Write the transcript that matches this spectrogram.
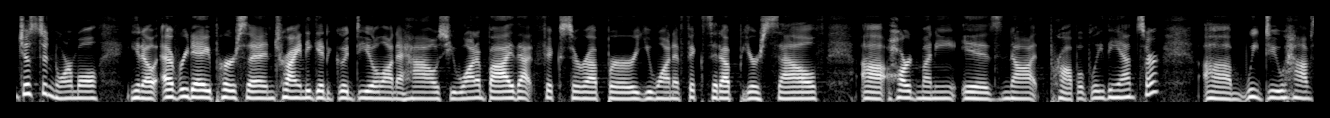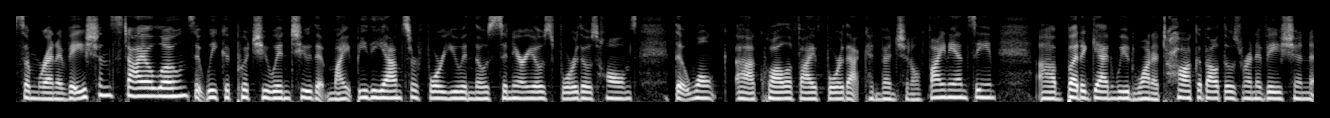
just a normal, you know, everyday person trying to get a good deal on a house. You want to buy that fixer upper, you want to fix it up yourself. Uh, hard money is not probably the answer. Um, we do have some renovation style loans that we could put you into that might be the answer for you in those scenarios for those homes that won't uh, qualify for that conventional financing. Uh, but again, we'd want to talk about those renovation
